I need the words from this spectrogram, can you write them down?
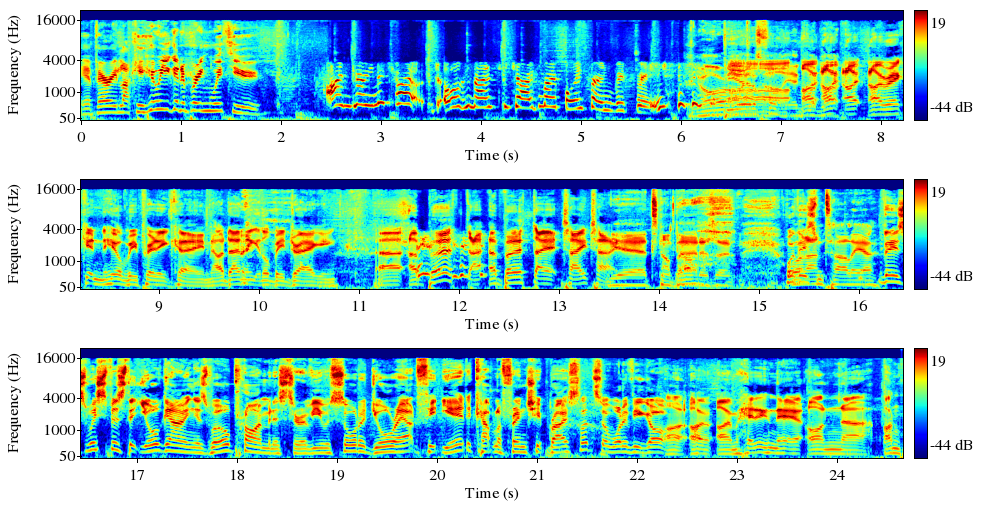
Yeah, very lucky. Who are you going to bring with you? I'm going to try to organise to drag my boyfriend with me. All right. Beautiful. Talia, I. I, I, I reckon he'll be pretty keen. I don't think it'll be dragging. Uh, a birthday, a birthday at Tay Tay. yeah, it's not bad, is it? Well, Well, there's- done, Talia. There's whispers that you're going as well, Prime Minister. Have you sorted your outfit yet? A couple of friendship bracelets, or what have you got? I, I, I'm heading there on uh, on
